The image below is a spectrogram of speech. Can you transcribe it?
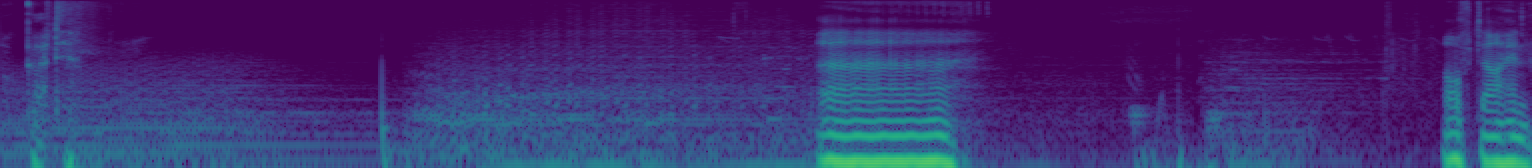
Oh Gott. Äh, auf dahin.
